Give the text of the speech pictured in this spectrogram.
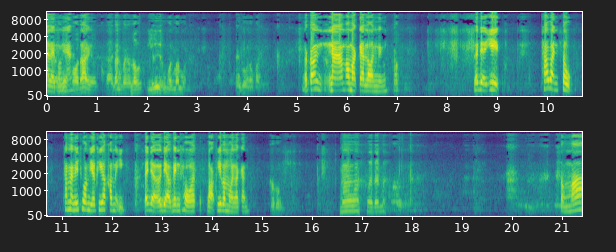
อะไรพวกเนี้ยพอได้ได้นั่นไปเราลื้อจากข้างบนมาหมดให้พวกเราไปแล้วก็น้ำเอามาแกลลอนหนึ่งครับ แล้วเดี๋ยวอีก ถ้าวันศุกร์ถ้ามันไม่ท่วมเยอะพี่ก็เข้ามาอีก แล้วเดี๋ยวเดี๋ยวเป็นโทรบอกพี่ประมวลแล้วกัน ครับผมมามาได้ไหมส่งมอ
